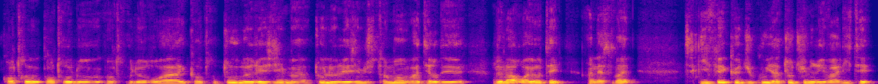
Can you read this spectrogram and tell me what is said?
contre, contre le, contre le roi et contre tout le régime, tout le régime justement, on va dire de la royauté en Espagne. Ce qui fait que du coup, il y a toute une rivalité.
